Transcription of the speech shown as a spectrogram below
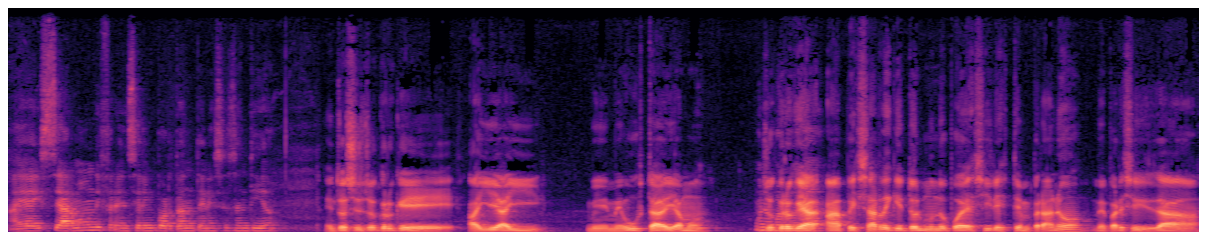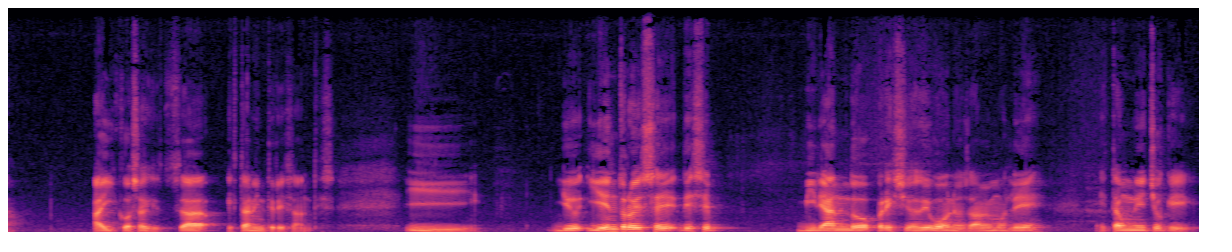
ahí, se arma un diferencial importante en ese sentido. Entonces yo creo que ahí, ahí me, me gusta, digamos, yo creo que a, pesar de que todo el mundo puede decir es temprano, me parece que ya hay cosas que ya están interesantes. Y, y, dentro de ese, de ese mirando precios de bonos, llamémosle, está un hecho que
